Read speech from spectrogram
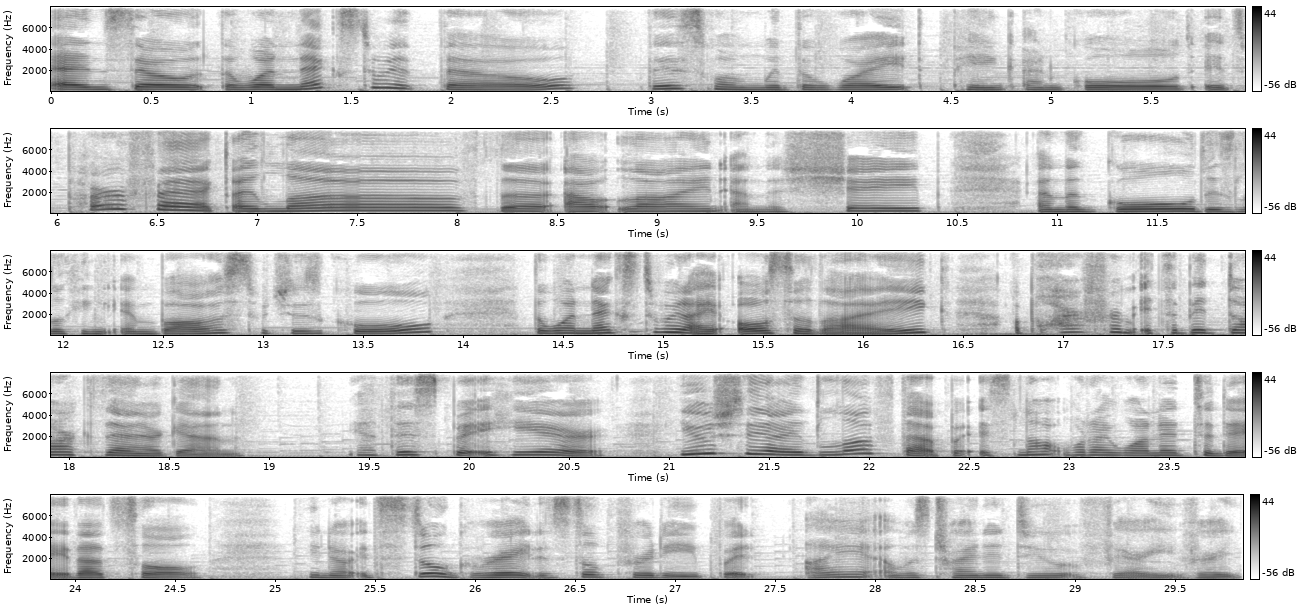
And so the one next to it though this one with the white, pink, and gold, it's perfect. I love the outline and the shape, and the gold is looking embossed, which is cool. The one next to it I also like, apart from it's a bit dark there again. Yeah, this bit here. Usually I love that, but it's not what I wanted today, that's all. You know, it's still great, it's still pretty, but I was trying to do very, very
